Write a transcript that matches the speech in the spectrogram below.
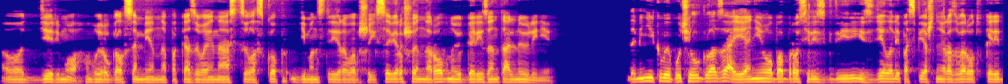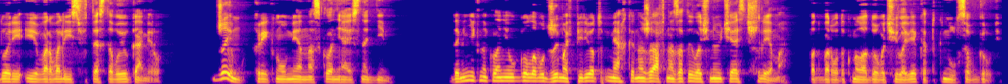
«Вот дерьмо!» — выругался Менна, показывая на осциллоскоп, демонстрировавший совершенно ровную горизонтальную линию. Доминик выпучил глаза, и они оба бросились к двери, сделали поспешный разворот в коридоре и ворвались в тестовую камеру. «Джим!» — крикнул Менна, склоняясь над ним. Доминик наклонил голову Джима вперед, мягко нажав на затылочную часть шлема. Подбородок молодого человека ткнулся в грудь.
